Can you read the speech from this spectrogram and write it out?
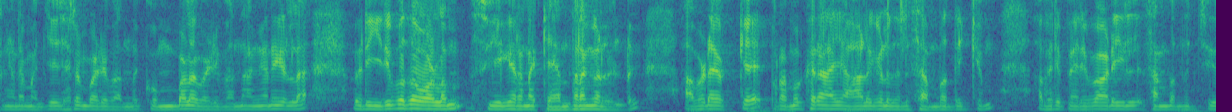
അങ്ങനെ മഞ്ചേശ്വരം വഴി വന്ന് കുമ്പള വഴി വന്ന് അങ്ങനെയുള്ള ഒരു ഇരുപതോളം സ്വീകരണ കേന്ദ്രങ്ങളുണ്ട്. അവിടെയൊക്കെ പ്രമുഖരായ ആളുകൾ ഇതിൽ സംബന്ധിക്കും അവർ പരിപാടിയിൽ സംബന്ധിച്ച്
